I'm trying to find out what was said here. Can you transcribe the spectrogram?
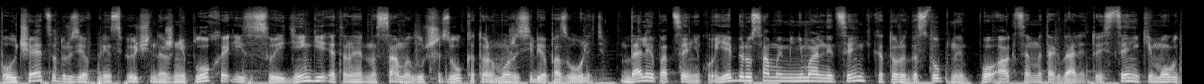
Получается, друзья, в принципе очень даже неплохо, и за свои деньги это, наверное, самый лучший звук, который можно себе позволить. Далее по ценнику. Я беру самые минимальные ценники, которые доступны по акциям и так далее. То есть ценники могут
